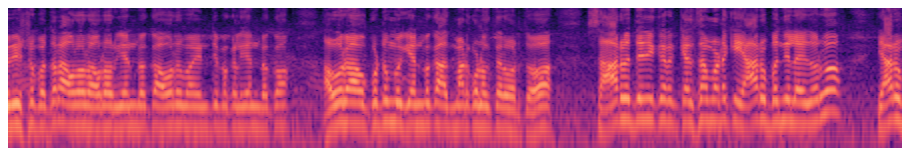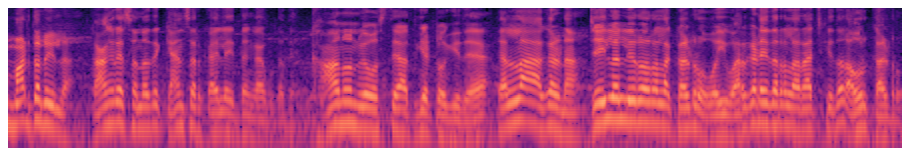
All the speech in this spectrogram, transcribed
ಮಿನಿಸ್ಟರ್ ಬರ್ತಾರೆ ಅವ್ರವ್ರು ಅವ್ರವ್ರಿಗೆ ಏನು ಬೇಕೋ ಅವ್ರ ಹೆಂಡತಿ ಮಕ್ಕಳಿಗೆ ಏನು ಬೇಕೋ ಅವರ ಕುಟುಂಬಕ್ಕೆ ಏನು ಬೇಕೋ ಅದು ಮಾಡ್ಕೊಂಡು ಹೋಗ್ತಾರೆ ಹೊರತು. ಸಾರ್ವಜನಿಕರ ಕೆಲಸ ಮಾಡೋಕ್ಕೆ ಯಾರು ಬಂದಿಲ್ಲ ಇದುವರೆಗೂ. ಯಾರು ಮಾಡ್ತಾನೂ ಇಲ್ಲ. ಕಾಂಗ್ರೆಸ್ ಅನ್ನೋದೇ ಕ್ಯಾನ್ಸರ್ ಕಾಯಿಲೆ ಇದ್ದಂಗೆ ಆಗ್ಬಿಟ್ಟದೆ. ಕಾನೂನು ವ್ಯವಸ್ಥೆ ಅದ್ಗೆಟ್ಟೋಗಿದೆ ಎಲ್ಲ ಹಗರಣ. ಜೈಲಲ್ಲಿ ಇರೋರೆಲ್ಲ ಕಳ್ರು ಈ ಹೊರಗಡೆ ಇದಾರಲ್ಲ ರಾಜಕೀಯದವ್ರು ಅವ್ರು ಕಳ್ರು.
